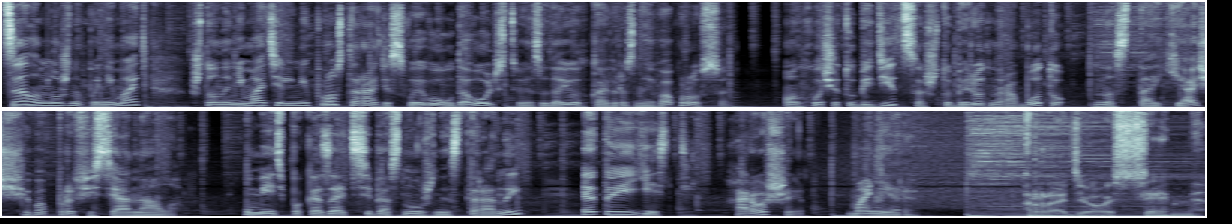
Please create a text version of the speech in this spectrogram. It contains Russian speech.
Целом нужно понимать, что наниматель не просто ради своего удовольствия задает каверзные вопросы. Он хочет убедиться, что берет на работу настоящего профессионала. Уметь показать себя с нужной стороны – это и есть хорошие манеры. Радио 7.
